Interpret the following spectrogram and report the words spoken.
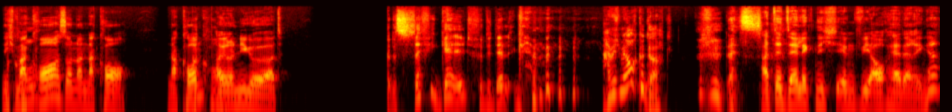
Nicht Nacon? Macron, sondern Nacon. Nacon? Nacon. Habe ich noch nie gehört. Das ist sehr viel Geld für Dedelic. Habe ich mir auch gedacht. das, Hat der Delic nicht irgendwie auch Herr der Ringe?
